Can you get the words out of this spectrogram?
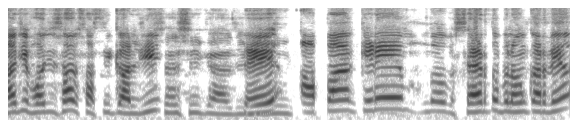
ਹਾਂਜੀ ਫੌਜੀ ਸਾਹਿਬ ਸਤਿ ਸ੍ਰੀ ਅਕਾਲ ਜੀ। ਸਤਿ ਸ਼੍ਰੀ ਅਕਾਲ ਜੀ। ਤੇ ਜੀ। ਆਪਾਂ ਕਿਹੜੇ ਸ਼ਹਿਰ ਤੋਂ ਬਿਲੋਂਗ ਕਰਦੇ ਆ?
